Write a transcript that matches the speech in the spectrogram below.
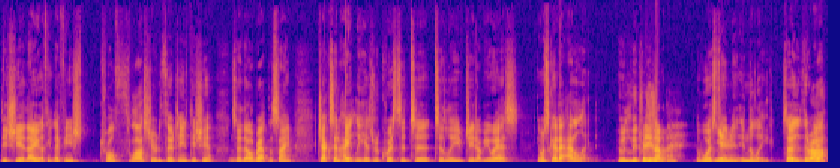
this year. They, I think, they finished 12th last year and 13th this year, so mm. they were about the same. Jackson Hately has requested to to leave GWS. He wants to go to Adelaide, who are literally the, the worst yeah. team in, in the league. So there are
